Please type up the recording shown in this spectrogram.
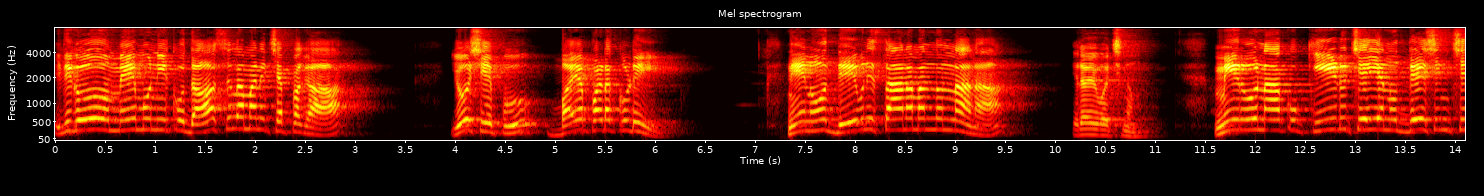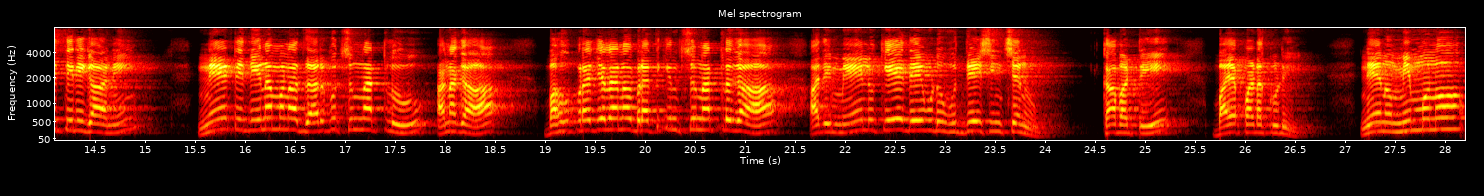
ఇదిగో మేము నీకు దాసులమని చెప్పగా యోసేపు భయపడకుడి. నేను దేవుని స్థానమందున్నానా? ఇరవై వచనం. మీరు నాకు కీడు చేయనుద్దేశించి తిరిగాని నేటి దినమున జరుగుచున్నట్లు అనగా బహుప్రజలను బ్రతికించున్నట్లుగా అది మేలుకే దేవుడు ఉద్దేశించెను. కాబట్టి భయపడకుడి. నేను మిమ్మును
